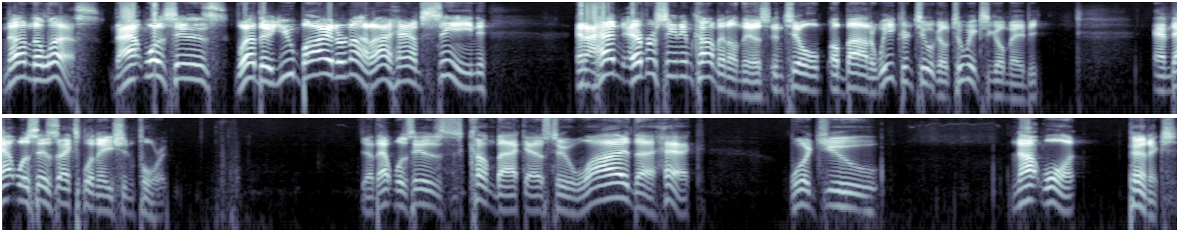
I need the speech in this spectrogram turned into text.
nonetheless, that was his, whether you buy it or not, I have seen, and I hadn't ever seen him comment on this until about a week or two ago, two weeks ago maybe. And that was his explanation for it. Yeah, that was his comeback as to why the heck would you not want Penix?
